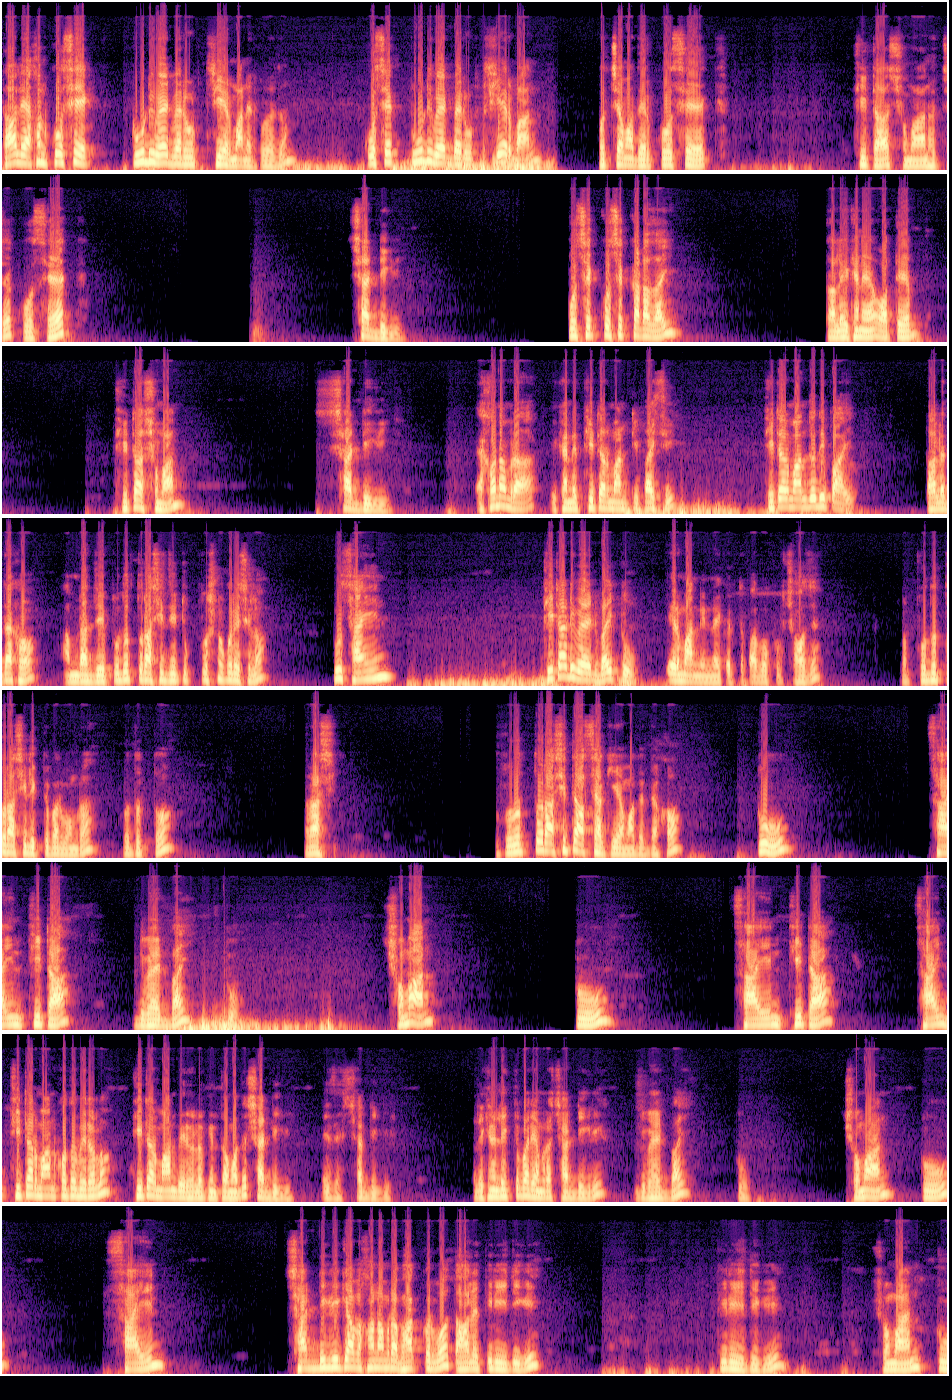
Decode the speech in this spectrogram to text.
তাহলে এখন cosec two divide by root three এর মানের প্রয়োজন। Cosec two divide by root three এর মান হচ্ছে আমাদের কোসেক থিটা সমান হচ্ছে কোসেক ষাট ডিগ্রি। কোসেক কোসেক কাটা যায়। তাহলে এখানে অতএব থিটা সমান ষাট ডিগ্রি। এখন আমরা এখানে থিটার মানটি পাইছি। থিটার মান যদি পাই, তাহলে দেখো আমরা যে প্রদত্ত রাশি যেটুক প্রশ্ন করেছিল two sine theta divide by two এর মান নির্ণয় করতে পারব খুব সহজে। প্রদত্ত রাশি লিখতে পারব আমরা, প্রদত্ত রাশি। প্রদত্ত রাশিতে আছে আর কি আমাদের, দেখো two sine theta divide by two সমান টু সাইন থিটা সাইন থিটার মান কত বের হলো? থিটার মান বের হলো কিন্তু আমাদের ষাট ডিগ্রি। এই যে ষাট ডিগ্রি। তাহলে এখানে লিখতে পারি আমরা ষাট ডিগ্রি ডিভাইড বাই টু সমান টু সাইন ষাট ডিগ্রিকে এখন আমরা ভাগ করব, তাহলে তিরিশ ডিগ্রি। তিরিশ ডিগ্রি সমান টু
